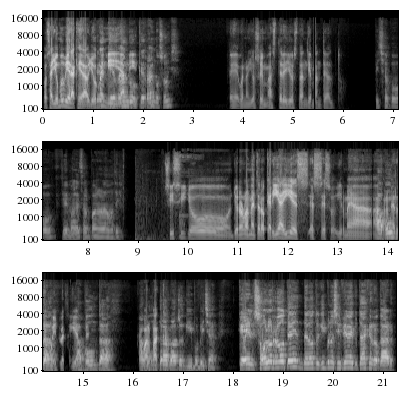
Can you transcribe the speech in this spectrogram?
O sea, yo me hubiera quedado. Yo ¿Qué, con mi. qué rango, mi- ¿Qué rango sois? eh, bueno, yo soy máster, ellos están diamante alto. Picha, po, qué mal está el panorama, tío. Sí, sí, yo, yo normalmente lo que haría ahí es, es eso, irme a, a Apunta, la wave, la siguiente. Apunta. Apunta para tu equipo, picha. Que el solo rote del otro equipo no significa que tú tengas que rotar.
